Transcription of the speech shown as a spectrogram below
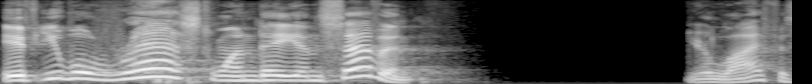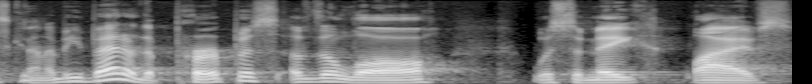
If you will rest one day in seven, your life is going to be better. The purpose of the law was to make lives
